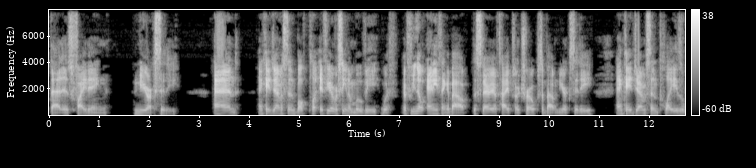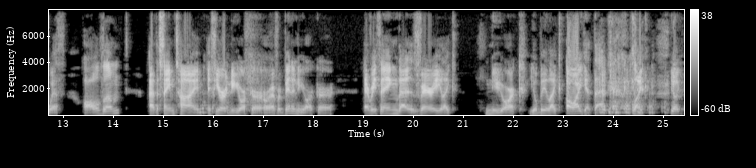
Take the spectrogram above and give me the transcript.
that is fighting New York City. And N.K. Jemisin both play. If you ever seen a movie with, if you know anything about the stereotypes or tropes about New York City, N.K. Jemisin plays with all of them. At the same time, if you're a New Yorker or ever been a New Yorker, everything that is very like New York, you'll be like, "Oh, I get that." Like you're like,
